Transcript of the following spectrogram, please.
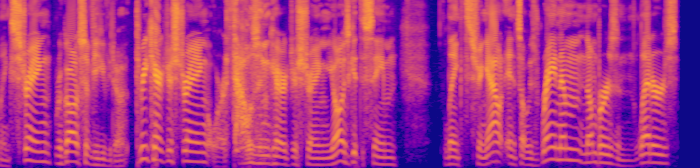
length string, regardless of if you give it a three character string or a thousand character string, you always get the same length string out and it's always random numbers and letters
